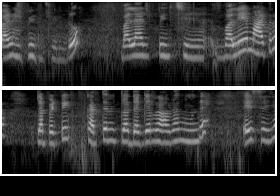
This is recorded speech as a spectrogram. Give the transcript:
బలి అర్పించిండు. బలి అర్పించి బలి మాత్రం ఇట్లా పెట్టి కత్తెని ఇట్లా దగ్గర రావడం ముందే ఏసయ్య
